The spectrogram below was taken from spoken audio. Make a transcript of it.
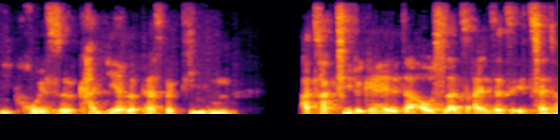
die Größe, Karriereperspektiven, attraktive Gehälter, Auslandseinsätze etc.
